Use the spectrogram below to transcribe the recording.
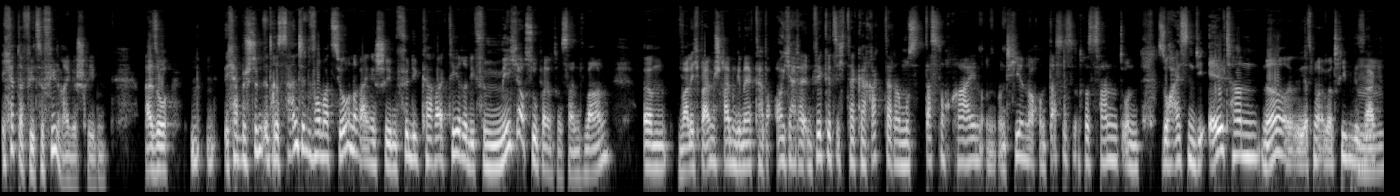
ich habe da viel zu viel reingeschrieben. Also ich habe bestimmt interessante Informationen reingeschrieben für die Charaktere, die für mich auch super interessant waren. ähm, weil ich beim Schreiben gemerkt habe, oh ja, da entwickelt sich der Charakter, da muss das noch rein und, und hier noch und das ist interessant und so heißen die Eltern, ne, jetzt mal übertrieben gesagt. Mhm.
